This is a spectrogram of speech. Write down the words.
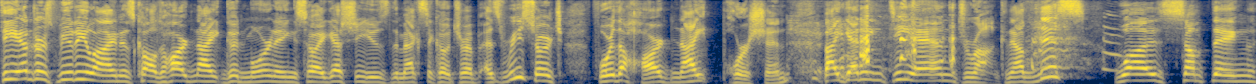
Deandra's beauty line is called Hard Night Good Morning, so I guess she used the Mexico trip as research for the Hard Night portion by getting Deandra drunk. Now, this was something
